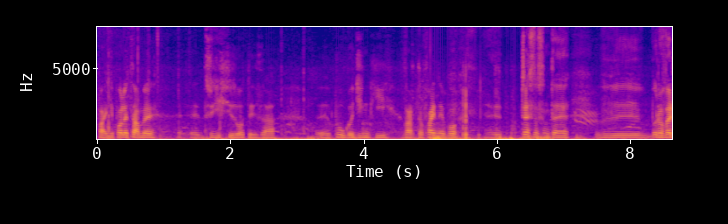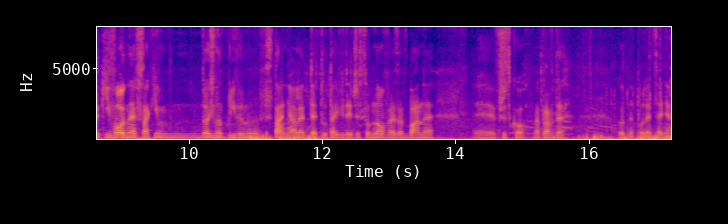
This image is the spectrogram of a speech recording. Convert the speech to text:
Fajnie, polecamy y, 30 zł za y, pół godzinki. Warto, fajne, bo y, często są te y, rowerki wodne w takim dość wątpliwym stanie, ale te tutaj widać, że są nowe, zadbane. Y, Wszystko naprawdę godne polecenia.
